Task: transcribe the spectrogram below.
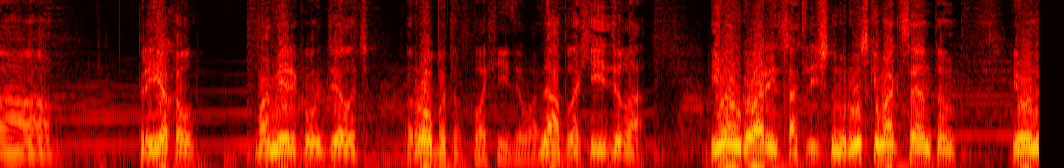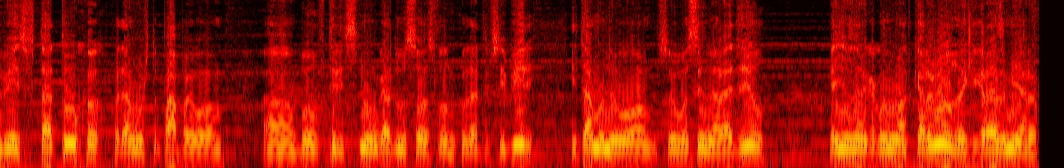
а, приехал в Америку делать роботов. Плохие дела. Да, плохие дела. И он говорит с отличным русским акцентом, и он весь в татухах, потому что папа его а, был в 37 году сослан куда-то в Сибирь, и там он его, своего сына родил. Я не знаю, как он его откормил таких размеров,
